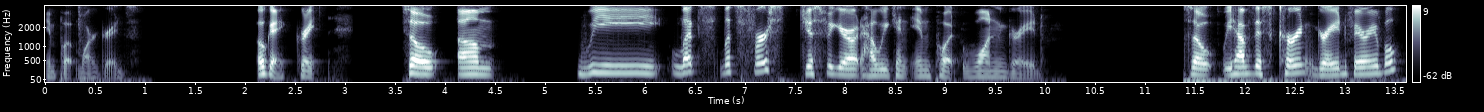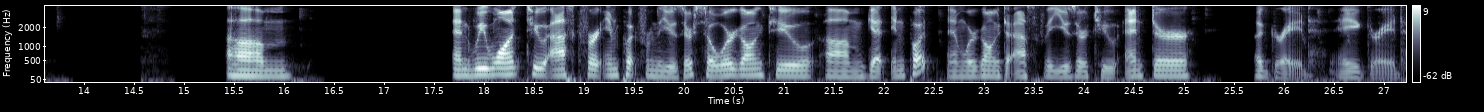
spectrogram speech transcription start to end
input more grades. Okay, great. So um, we let's let's first just figure out how we can input one grade. So we have this current grade variable. Um, and we want to ask for input from the user. So we're going to um, get input and we're going to ask the user to enter a grade, a grade.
